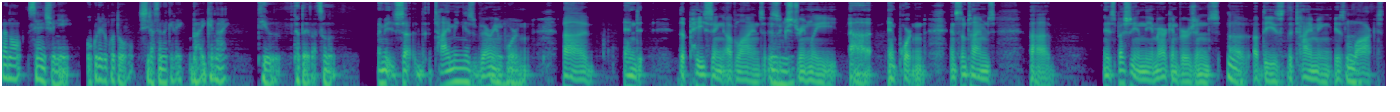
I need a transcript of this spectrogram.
他の選手に 遅れることを知らせなければいけないっていう、例えばその、 I mean, so, the timing is very important, uh, and the pacing of lines is extremely uh, important. And sometimes, uh, especially in the American versions of, of these, the timing is locked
